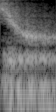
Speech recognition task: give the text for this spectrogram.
You.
